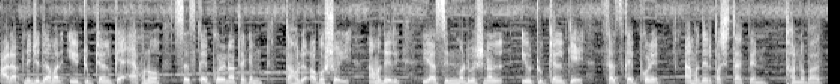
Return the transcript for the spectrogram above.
আর আপনি যদি আমার ইউটিউব চ্যানেলকে এখনও সাবস্ক্রাইব করে না থাকেন, তাহলে অবশ্যই আমাদের ইয়াসিন মোটিভেশনাল ইউটিউব চ্যানেলকে সাবস্ক্রাইব করে আমাদের পাশে থাকবেন। ধন্যবাদ।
